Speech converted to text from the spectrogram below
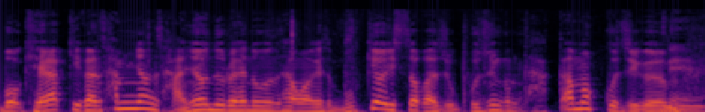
뭐 계약 기간 3년 4년으로 해놓은 상황에서 묶여 있어가지고 보증금 다 까먹고 지금 네.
